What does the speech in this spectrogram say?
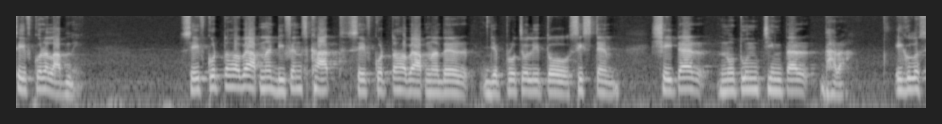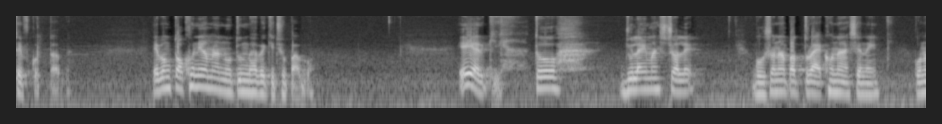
সেভ করে লাভ নেই। সেভ করতে হবে আপনার ডিফেন্স খাত সেভ করতে হবে আপনাদের যে প্রচলিত সিস্টেম সেইটার নতুন চিন্তার ধারা। এগুলো সেভ করতে হবে। এবং তখনই আমরা নতুনভাবে কিছু পাবো। এই আর কি। তো জুলাই মাস চলে, ঘোষণাপত্র এখনও আসে নাই, কোনো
